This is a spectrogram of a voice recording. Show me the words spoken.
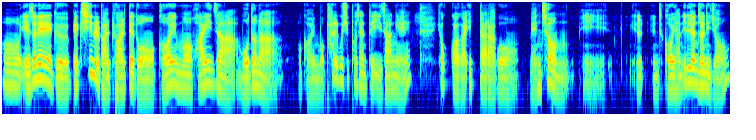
어, 예전에 그 백신을 발표할 때도 거의 뭐 화이자, 모더나 거의 뭐 8, 90% 이상의 효과가 있다라고 맨 처음 이 거의 한 1년 전이죠.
